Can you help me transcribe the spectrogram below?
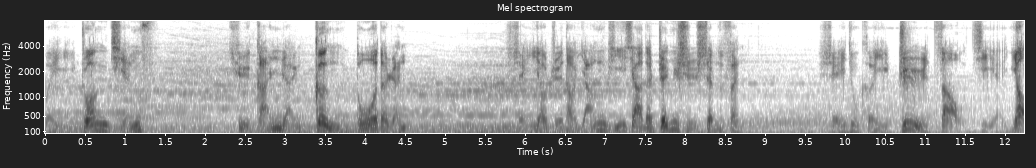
伪装潜伏，去感染更多的人。谁要知道羊皮下的真实身份，谁就可以制造解药。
